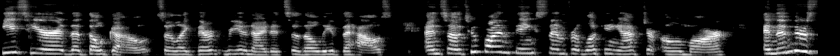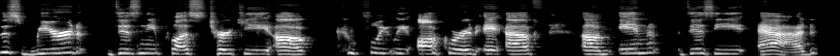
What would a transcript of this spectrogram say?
he's here that they'll go. So like they're reunited, so they'll leave the house. And so Tufan thanks them for looking after Omar. And then there's this weird Disney Plus Turkey, uh, completely awkward AF um, in Disney ad.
